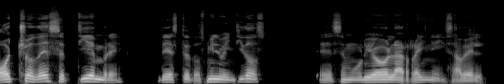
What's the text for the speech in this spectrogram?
8 de septiembre de este 2022 eh, se murió la reina Isabel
